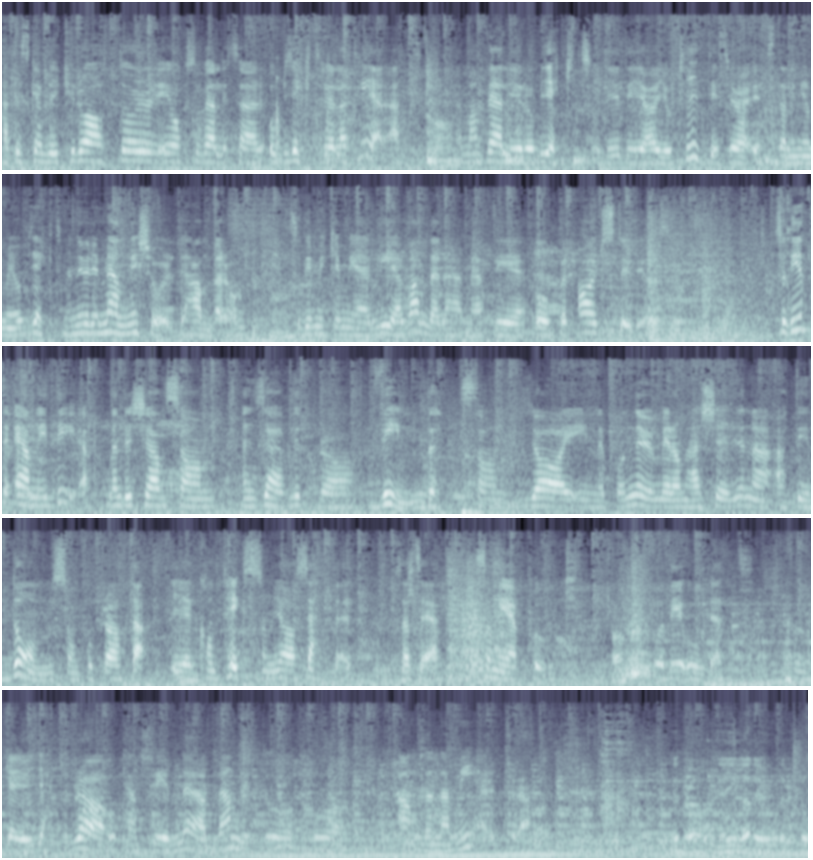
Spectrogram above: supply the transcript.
att det ska bli kurator är också väldigt så här, objektrelaterat. Ja. Man väljer objekt och det är det jag har gjort hittills, göra utställningar med objekt. Men nu är det människor det handlar om. Ja. Så det är mycket mer levande det här med att det är Open Art Studios. Så det är inte en idé, men det känns som en jävligt bra vind som jag är inne på nu med de här tjejerna, att det är de som får prata i en kontext som jag sätter, så att säga, som är punk. Ja. Och det ordet funkar ju jättebra och kanske är nödvändigt att, att använda mer, tror jag. Det är bra ord, jag gillar det ordet. Då.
